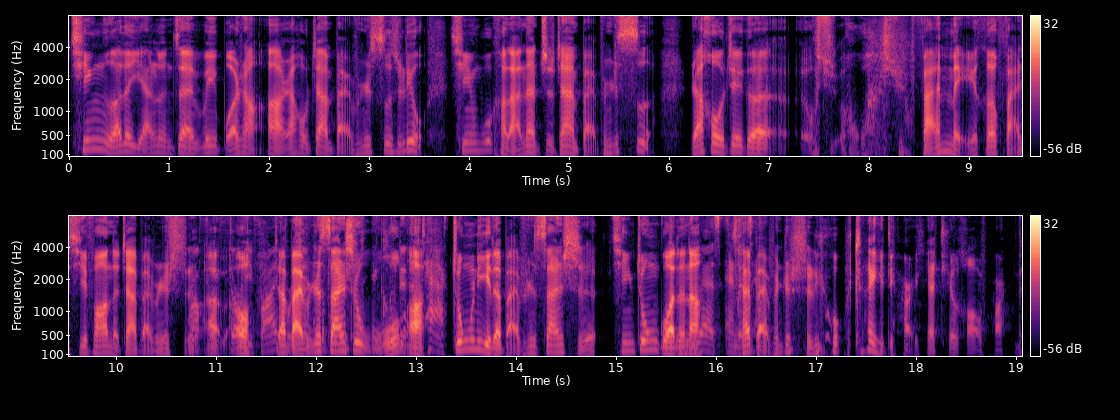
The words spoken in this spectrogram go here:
亲俄的言论在微博上啊，然后占百分之四十六，亲乌克兰呢只占百分之四，然后这个反美和反西方的占百分之十啊，哦，占百分之三十五啊，中立的百分之三十，亲中国的呢才百分之十六，这一点也挺好玩的，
